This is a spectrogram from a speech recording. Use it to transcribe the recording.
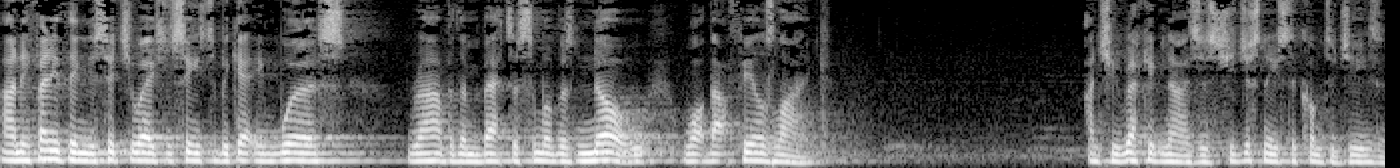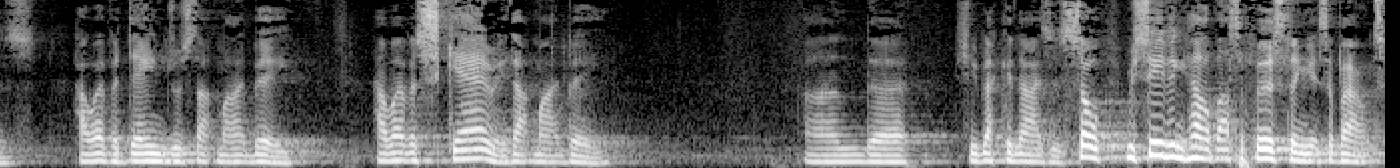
and if anything, the situation seems to be getting worse rather than better. Some of us know what that feels like. And she recognizes she just needs to come to Jesus, however dangerous that might be, however scary that might be. And uh, she recognizes. So receiving help, that's the first thing it's about.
